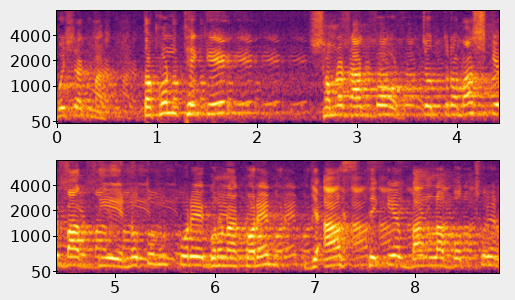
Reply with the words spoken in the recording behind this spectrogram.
বৈশাখ মাস। তখন থেকে সম্রাট আকবর চৈত্র মাসকে বাদ দিয়ে নতুন করে গণনা করেন যে আজ থেকে বাংলা বছরের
